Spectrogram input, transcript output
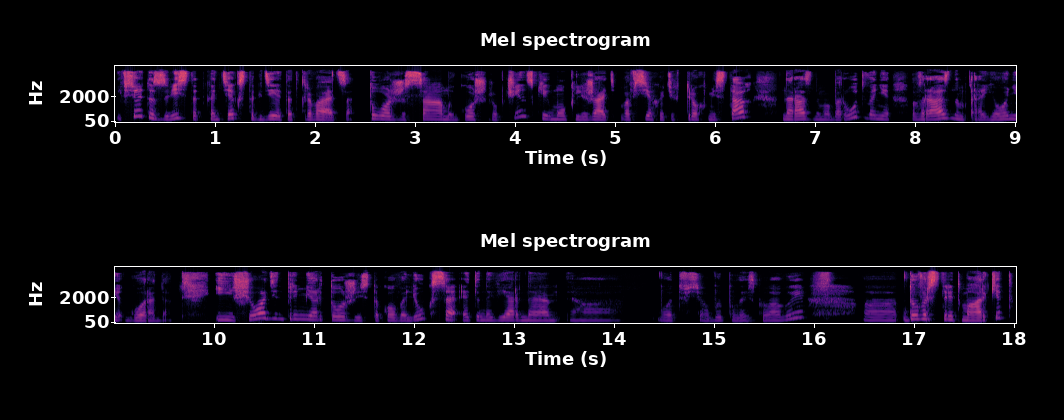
и все это зависит от контекста, где это открывается. Тот же самый Гоша Рубчинский мог лежать во всех этих трех местах на разном оборудовании в разном районе города. И еще один пример тоже из такого люкса, это, наверное, а, вот все выпало из головы. Довер Стрит Маркет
